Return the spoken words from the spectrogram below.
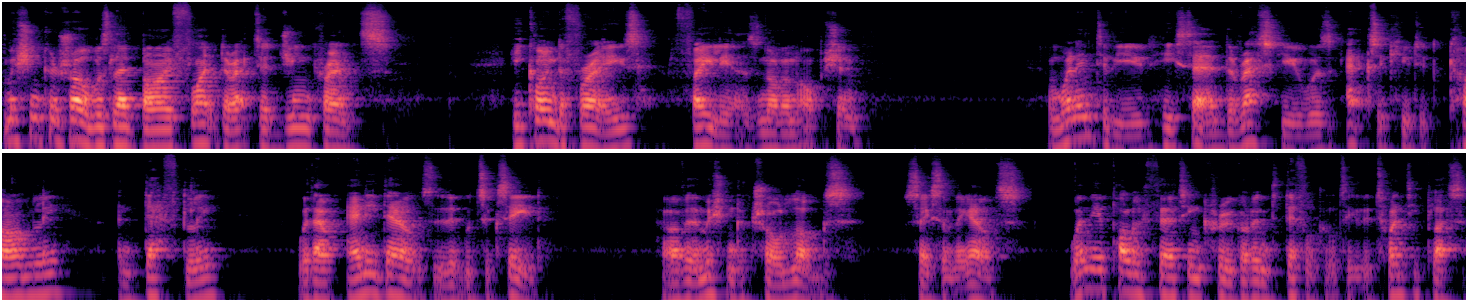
Mission control was led by Flight Director Gene Kranz. He coined the phrase, failure is not an option. And when interviewed, he said the rescue was executed calmly and deftly without any doubts that it would succeed. However, the mission control logs say something else. When the Apollo 13 crew got into difficulty, the 20 plus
